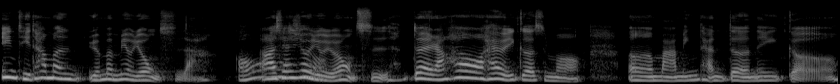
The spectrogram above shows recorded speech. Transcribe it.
硬体，他们原本没有游泳池啊。哦，然后现在就有游泳池，哦、对，然后还有一个什么，呃，马明潭的那个，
